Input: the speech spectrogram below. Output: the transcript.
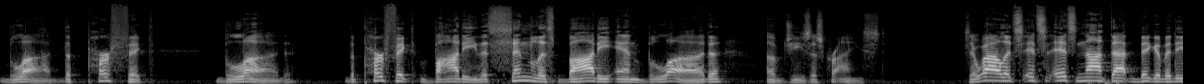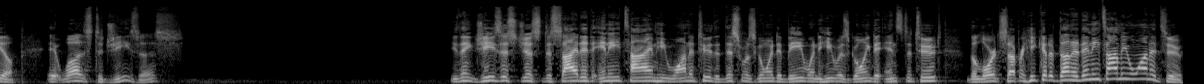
blood, the perfect blood, the perfect body, the sinless body and blood of Jesus Christ. You say, well, it's, it's, it's not that big of a deal. It was to Jesus. You think Jesus just decided any time he wanted to that this was going to be when he was going to institute the Lord's Supper? He could have done it any time he wanted to,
